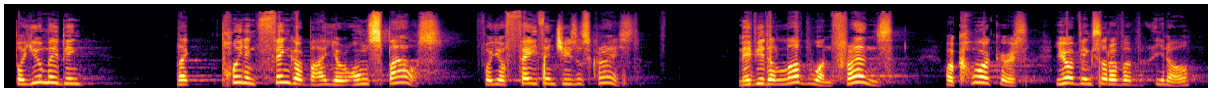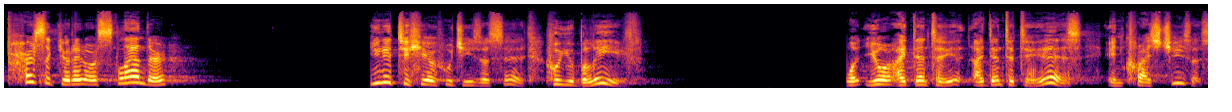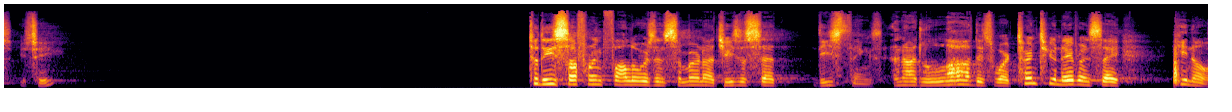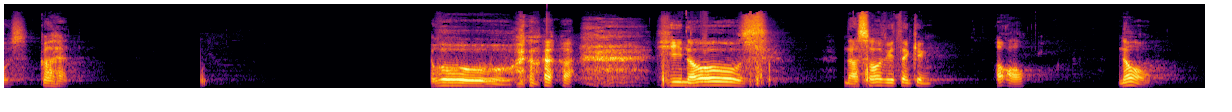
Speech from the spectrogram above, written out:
but you may be like pointing finger by your own spouse for your faith in Jesus Christ. Maybe the loved one, friends, or coworkers, you're being sort of, you know, persecuted or slandered. You need to hear who Jesus is, who you believe what your identity, identity is in Christ Jesus, you see? To these suffering followers in Smyrna, Jesus said these things. And I'd love this word. Turn to your neighbor and say, He knows. Go ahead. Oh, he knows. Now, some of you thinking, uh oh. No.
